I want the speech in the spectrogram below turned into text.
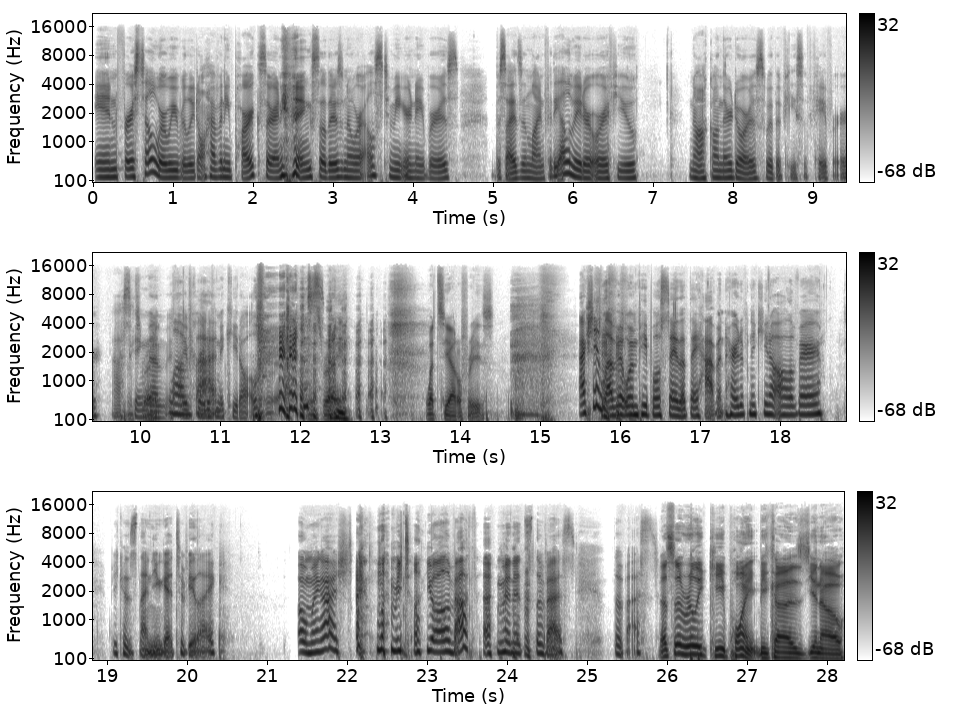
in First Hill where we really don't have any parks or anything. So there's nowhere else to meet your neighbors besides in line for the elevator or if you knock on their doors with a piece of paper asking right. them if Love they've heard of. Nikita Oliver. That's right. what Seattle freeze? I actually love it when people say that they haven't heard of Nikita Oliver because then you get to be like, oh my gosh, let me tell you all about them. And it's the best. The best. That's a really key point because, you know,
